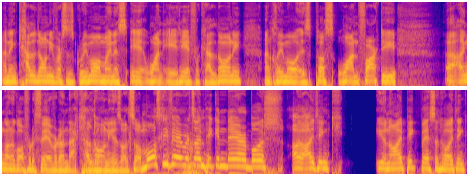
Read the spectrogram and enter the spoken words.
And then Caldone versus Grimard, minus 188 for Caldone, and Grimard is plus 140. Uh, I'm going to go for the favourite on that Caldone as well. So mostly favourites I'm picking there, but I, I think you know, I picked based on who I think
